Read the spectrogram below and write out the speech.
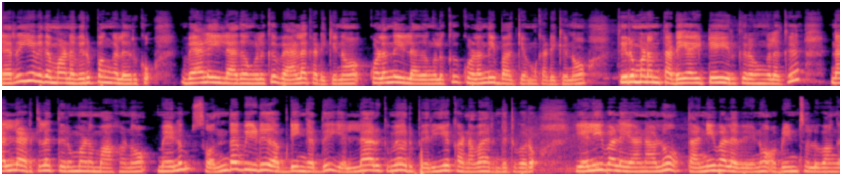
நிறைய விதமான விருப்பங்கள் இருக்கும். வேலை இல்லாதவங்களுக்கு வேலை கிடைக்கணும். குழந்தை இல்லாதவங்களுக்கு குழந்தை பாக்கியம் கிடைக்கணும். திருமணம் தடையாயிட்டே இருக்கிறவங்களுக்கு நல்ல இடத்துல திருமணம் ஆகணும். மேலும் சொந்த வீடு அப்படிங்கிறது எல்லாருக்குமே ஒரு பெரிய கனவாக இருந்துட்டு வரும். எலி வலையானாலும் தனி வலை வேணும் அப்படின்னு சொல்லுவாங்க.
